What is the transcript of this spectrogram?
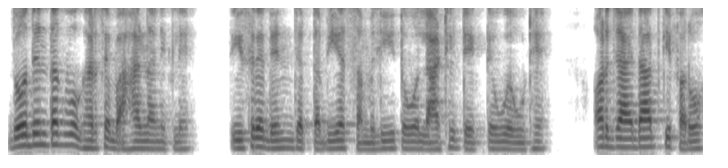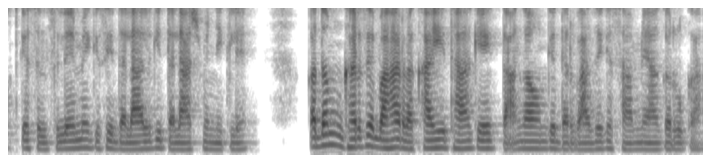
دو دن تک وہ گھر سے باہر نہ نکلے۔ تیسرے دن جب طبیعت سنبھلی تو وہ لاٹھی ٹیکتے ہوئے اٹھے۔ اور جائیداد کی فروخت کے سلسلے میں کسی دلال کی تلاش میں نکلے۔ قدم گھر سے باہر رکھا ہی تھا کہ ایک تانگا ان کے دروازے کے سامنے آ کر رکا۔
